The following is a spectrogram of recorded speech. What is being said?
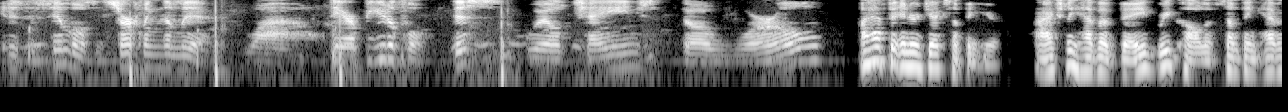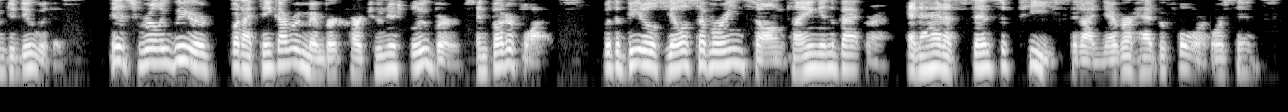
it is the symbols encircling the lid. Wow. They are beautiful. This will change the world? I have to interject something here. I actually have a vague recall of something having to do with this. It's really weird, but I think I remember cartoonish bluebirds and butterflies with the Beatles' Yellow Submarine song playing in the background, and I had a sense of peace that I never had before or since.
